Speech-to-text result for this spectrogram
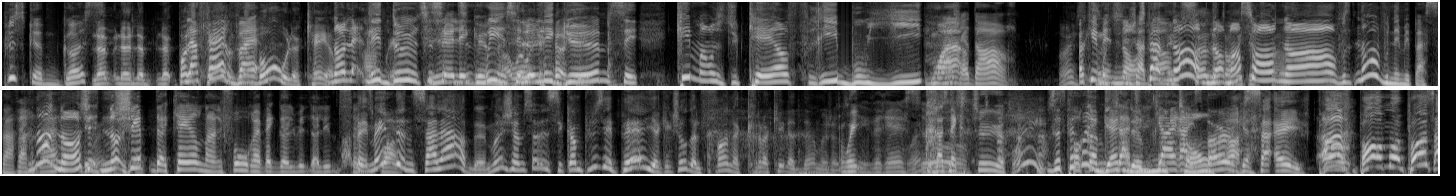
plus que me gosse. Le, le, le, le- pas kale, va- le mot ou le kale? Non, la- Ah, les deux. sais, Le c'est- légume. Oui, Ah, c'est le légume. C'est qui mange du kale frit, bouilli. Moi, j'adore. Ouais, OK, mais non, c'est pas, non, non, mensonge, non, vous, non, vous n'aimez pas ça. Non, non, j'ai, non, chips de kale dans le four avec de l'huile d'olive, du sel, Ben, même d'une salade. Moi, j'aime ça. C'est comme plus épais. Il y a quelque chose de le fun à croquer là-dedans. Moi, j'aime Oui. C'est vrai, ça. La texture. vous êtes Pas tellement comme une gang de vulgaire moutons. Ah, ça, hey, parle- parle-moi pas ça,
